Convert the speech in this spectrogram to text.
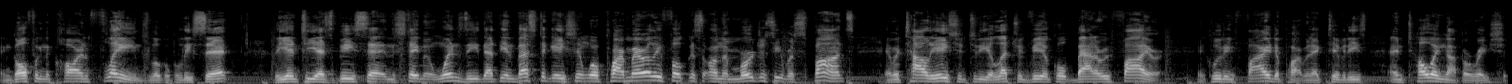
engulfing the car in flames, local police said. The NTSB said in a statement Wednesday that the investigation will primarily focus on emergency response and retaliation to the electric vehicle battery fire, including fire department activities and towing operation.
